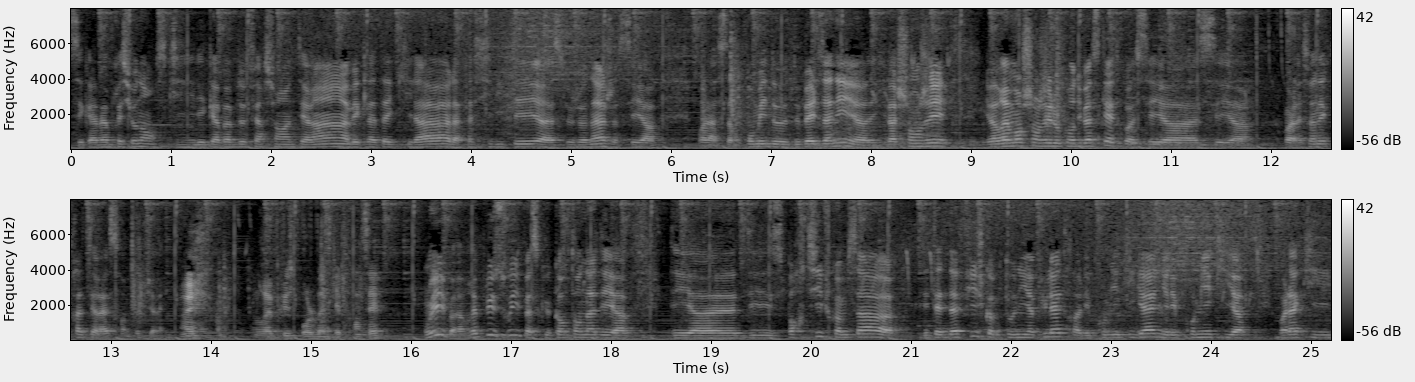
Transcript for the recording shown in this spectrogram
c'est quand même impressionnant ce qu'il est capable de faire sur un terrain avec la taille qu'il a, la facilité à ce jeune âge. C'est, euh, voilà, ça promet de, de belles années. Euh, il va changer, il va vraiment changer le cours du basket. Quoi. C'est, euh, c'est, euh, voilà, c'est un extraterrestre un peu, je dirais. Ouais, on aurait plus pour le basket français. Oui, bah, un vrai plus, oui, parce que quand on a des, des, des sportifs comme ça, des têtes d'affiche comme Tony a pu l'être, les premiers qui gagnent, les premiers qui, voilà, qui,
